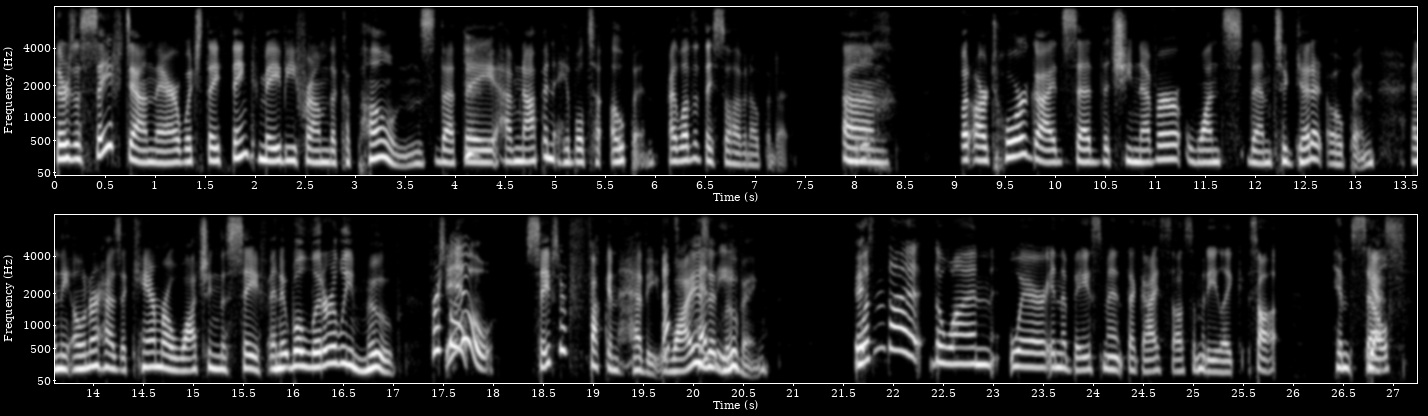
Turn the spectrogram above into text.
There's a safe down there, which they think may be from the Capones that they have not been able to open. I love that they still haven't opened it. Um. But our tour guide said that she never wants them to get it open, and the owner has a camera watching the safe, and it will literally move. First of all, safes are fucking heavy. That's Why is it moving? It- Wasn't that the one where in the basement that guy saw somebody like saw himself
